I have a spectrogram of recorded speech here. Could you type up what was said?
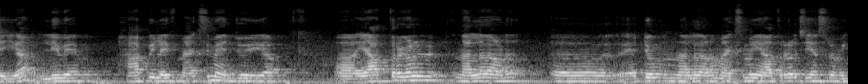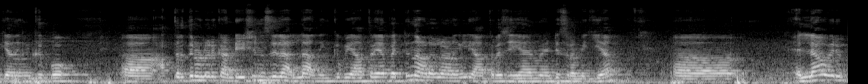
ചെയ്യുക. Live a happy life maximum enjoy ചെയ്യുക. യാത്രകൾ നല്ലതാണ്. ഏറ്റവും നല്ലതാണ്. മാക്സിമം യാത്രകൾ ചെയ്യാൻ ശ്രമിക്കുക. നിങ്ങൾക്കിപ്പോൾ അത്തരത്തിലുള്ള ഒരു കണ്ടീഷൻസിലല്ല നിങ്ങൾക്ക് ഇപ്പോൾ യാത്ര ചെയ്യാൻ പറ്റുന്ന ആളുകളാണെങ്കിൽ യാത്ര ചെയ്യാൻ വേണ്ടി ശ്രമിക്കുക. എല്ലാവരും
